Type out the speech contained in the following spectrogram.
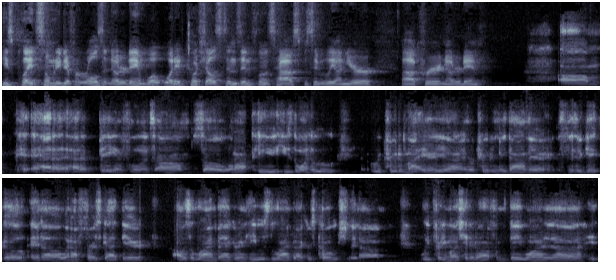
he's played so many different roles at Notre Dame. What what did Coach Elston's influence have specifically on your uh, career at Notre Dame? Um, it had a had a big influence. Um, so when I he he's the one who recruited my area and recruited me down there since the get go. And uh, when I first got there, I was a linebacker and he was the linebackers coach. And um, we pretty much hit it off from day one. And uh, he,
